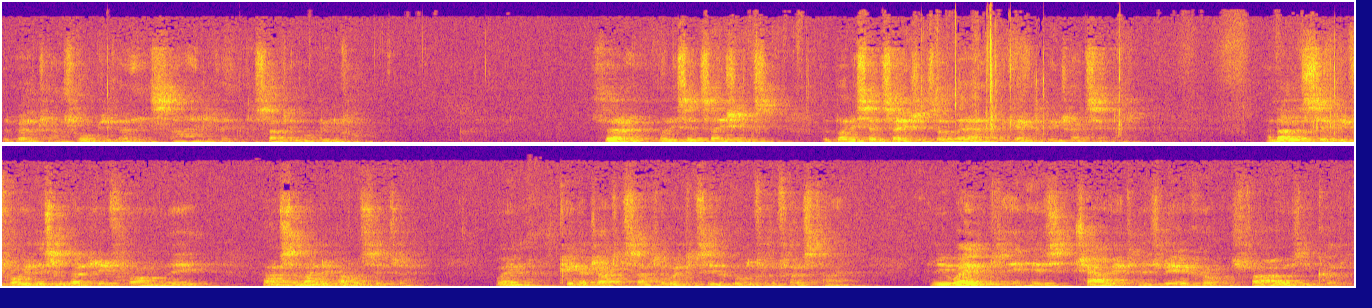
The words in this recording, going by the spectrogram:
The breath transforms, you go inside of it to something more beautiful. So, body sensations? The body sensations are there again to be transcended. Another simile for you. This was actually from the Samannaphala Sutta, when King Ajatasattu went to see the Buddha for the first time. And he went in his chariot, in his vehicle, as far as he could.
